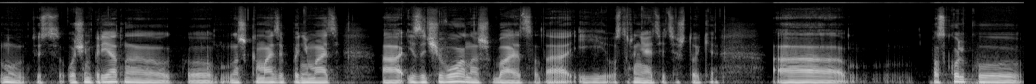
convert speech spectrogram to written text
ну, то есть очень приятно э, нашей команде понимать, а, из-за чего она ошибается, да, и устранять эти штуки. А, поскольку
